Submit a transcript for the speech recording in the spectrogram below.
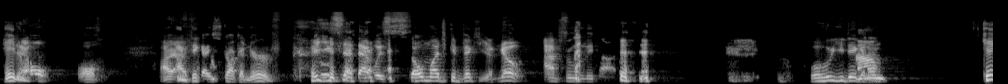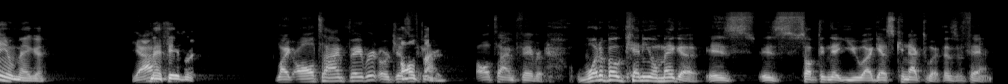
Hate him. No. Oh, I, I think I struck a nerve. you said that with so much conviction. No, absolutely not. well, who you digging? on? Um, Kenny Omega, Yeah, my favorite, like all time favorite or just all favorite? time. all time favorite. What about Kenny Omega is is something that you I guess connect with as a fan?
